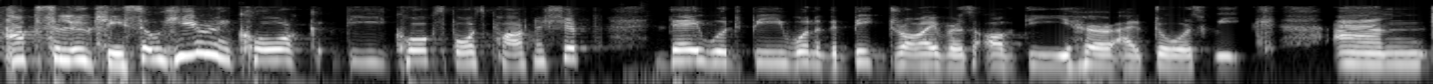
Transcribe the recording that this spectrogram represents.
Absolutely. So here in Cork, the Cork Sports Partnership, they would be one of the big drivers of the Her Outdoors Week. And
